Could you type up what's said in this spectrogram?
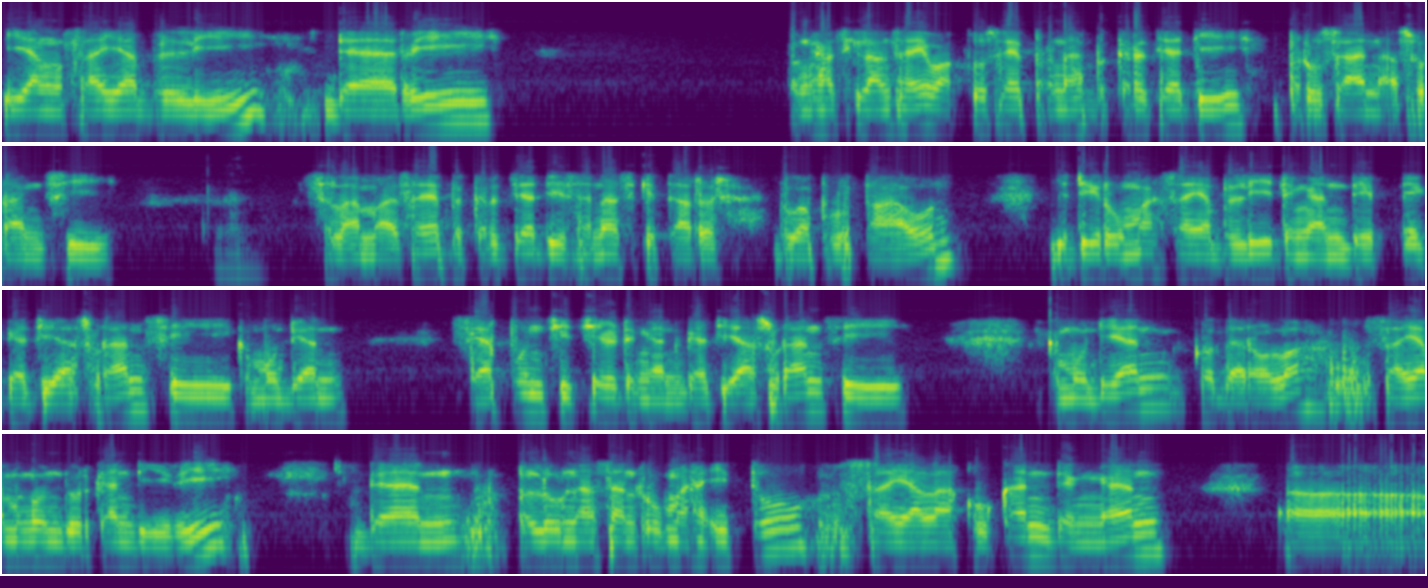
yang saya beli dari penghasilan saya waktu saya pernah bekerja di perusahaan asuransi. Selama saya bekerja di sana sekitar 20 tahun, jadi rumah saya beli dengan DP gaji asuransi, kemudian saya pun cicil dengan gaji asuransi. Kemudian kodarullah saya mengundurkan diri dan pelunasan rumah itu saya lakukan dengan uh,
